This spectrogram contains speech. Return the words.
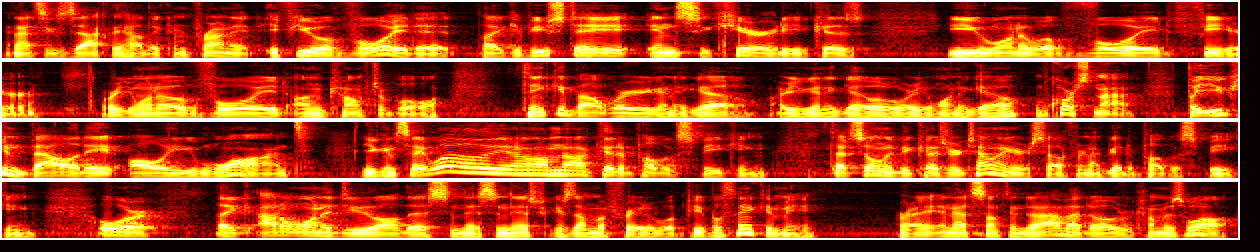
And that's exactly how they confront it. If you avoid it, like if you stay in security because you want to avoid fear or you want to avoid uncomfortable, think about where you're going to go. Are you going to go where you want to go? Of course not. But you can validate all you want. You can say, well, you know, I'm not good at public speaking. That's only because you're telling yourself you're not good at public speaking. Or, like, I don't want to do all this and this and this because I'm afraid of what people think of me. Right. And that's something that I've had to overcome as well.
